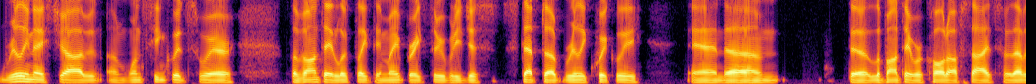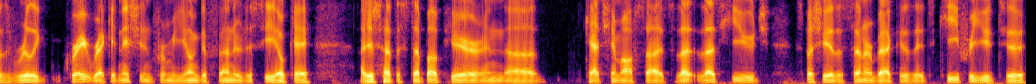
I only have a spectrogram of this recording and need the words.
really nice job on one sequence where Levante looked like they might break through, but he just stepped up really quickly, and um, the Levante were called offside. So that was really great recognition from a young defender to see. Okay, I just have to step up here and uh, catch him offside. So that that's huge, especially as a center back, because it's key for you to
